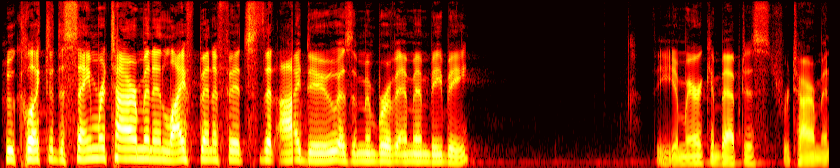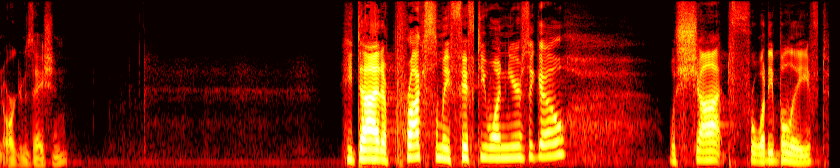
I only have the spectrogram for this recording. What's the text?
who collected the same retirement and life benefits that I do as a member of MMBB, the American Baptist Retirement Organization. He died approximately 51 years ago was shot for what he believed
